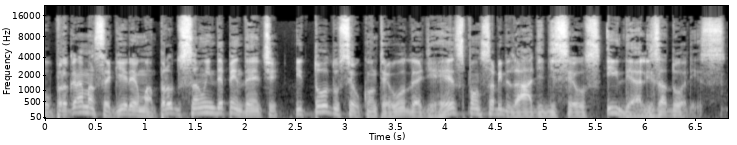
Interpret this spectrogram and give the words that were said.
O programa a seguir é uma produção independente e todo o seu conteúdo é de responsabilidade de seus idealizadores.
